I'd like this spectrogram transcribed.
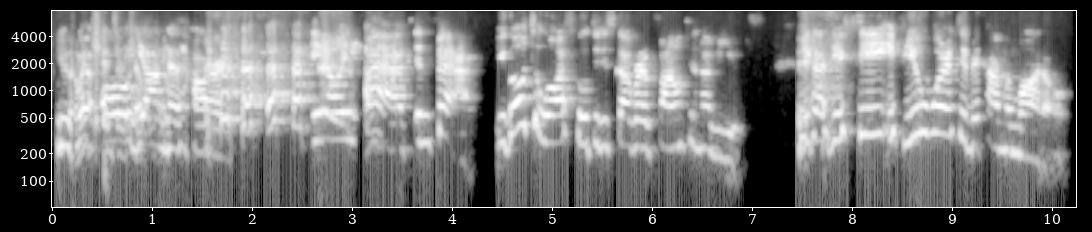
you know, We're all young at heart. you know, in fact, in fact, you go to law school to discover a fountain of youth because you see, if you were to become a model,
